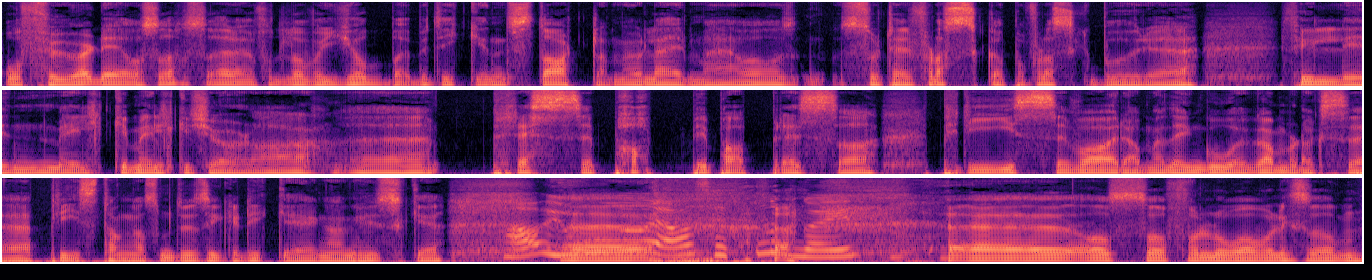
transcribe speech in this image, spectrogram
og før det også, så har jeg fått lov å jobbe i butikken. Starta med å lære meg å sortere flasker på flaskebordet, fylle inn melk i melkekjøla, eh, presse papp i pappressa, prise varer med den gode gammeldagse pristanga som du sikkert ikke engang husker. Ja, jo, jeg har sett den noen ganger. Uh, og så få lov å liksom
